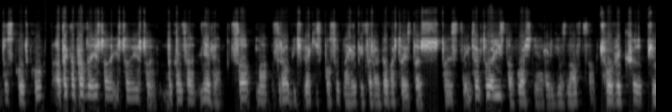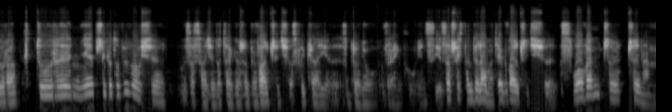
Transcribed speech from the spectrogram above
do skutku. A tak naprawdę jeszcze, jeszcze, jeszcze do końca nie wie, co ma zrobić, w jaki sposób najlepiej zareagować. To jest też to jest intelektualista, właśnie religioznawca, człowiek pióra, który nie przygotowywał się w zasadzie do tego, żeby walczyć o swój kraj z bronią w ręku. Więc zawsze jest ten dylemat, jak walczyć słowem czy czynem.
